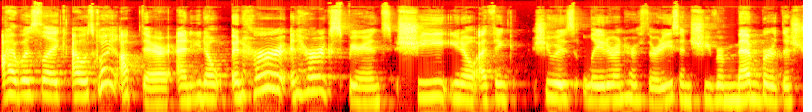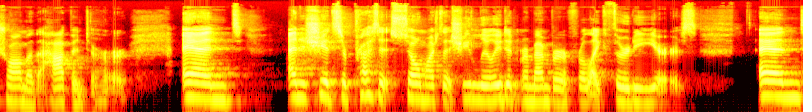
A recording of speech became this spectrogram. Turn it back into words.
I was like, I was going up there, and you know, in her in her experience, she, you know, I think she was later in her 30s, and she remembered this trauma that happened to her, and and she had suppressed it so much that she literally didn't remember for like 30 years. And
